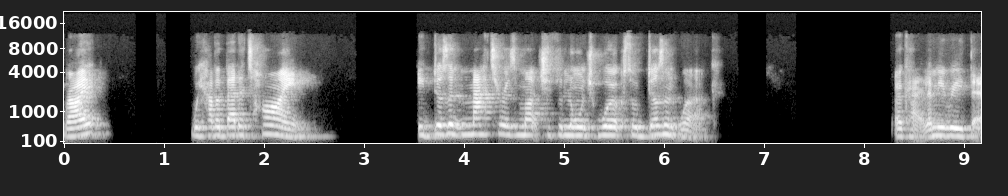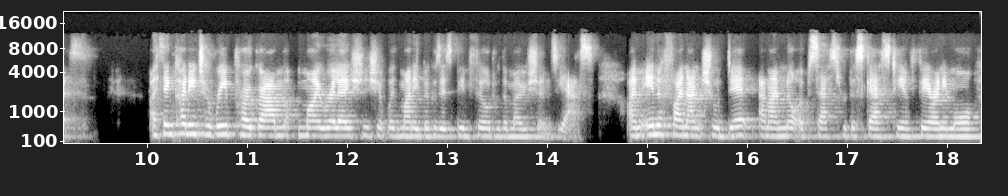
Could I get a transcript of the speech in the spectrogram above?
right? We have a better time. It doesn't matter as much if the launch works or doesn't work. Okay let me read this I think I need to reprogram my relationship with money because it's been filled with emotions. Yes, I'm in a financial dip and I'm not obsessed with the scarcity and fear anymore,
